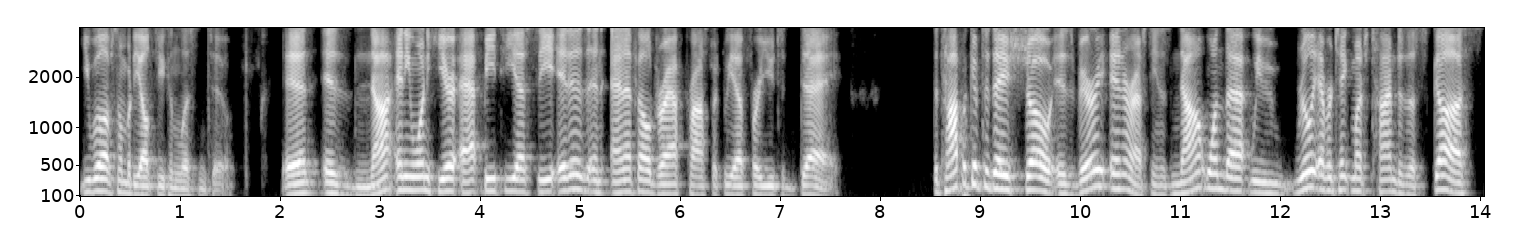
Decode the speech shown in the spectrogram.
you will have somebody else you can listen to. It is not anyone here at BTSC. It is an NFL draft prospect we have for you today. The topic of today's show is very interesting. It's not one that we really ever take much time to discuss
